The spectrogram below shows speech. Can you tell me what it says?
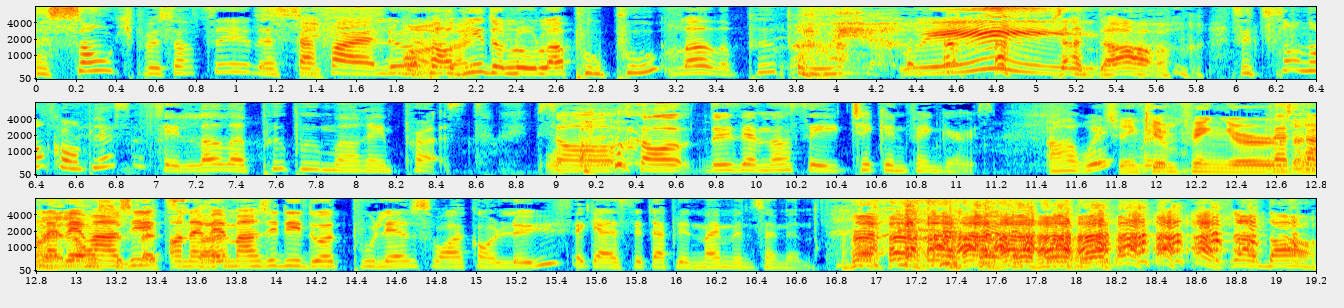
de sons qui peut sortir de cette affaire-là. On parle bien de Lola Poupou. Lola Poupou. Oui! J'adore. C'est son nom complet, ça? C'est Lola Poupou Morin Prost. Son, son deuxième nom, c'est Chicken Fingers. Ah oui? Chicken fingers. Parce qu'on Ouais, avait mangé, on avait mangé des doigts de poulet le soir qu'on l'a eu, fait qu'elle s'est appelée de même une semaine. Ah, J'adore.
